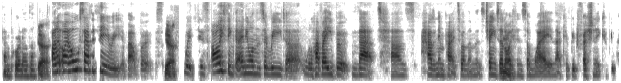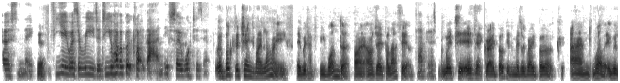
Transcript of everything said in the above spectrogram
camp or another. yeah, And I also have a theory about books. Yeah. Which is, I think that anyone that's a reader will have a book that has had an impact on them, that's changed their Mm. life in some way, and that could be professionally, it could be personally. Yes. For you as a reader, do you have a book like that? And if so, what is it? a book that changed my life. It would have to be Wonder by R.J. Palacio. Fabulous. which is a great book. It's a middle grade book. And, well, it was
